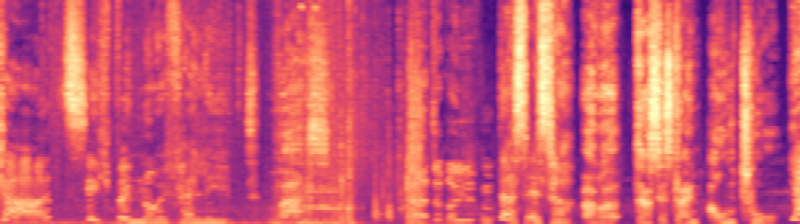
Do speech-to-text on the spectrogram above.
Schatz, ich bin neu verliebt. Was? Da drüben. Das ist er. Aber das ist ein Auto. Ja,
